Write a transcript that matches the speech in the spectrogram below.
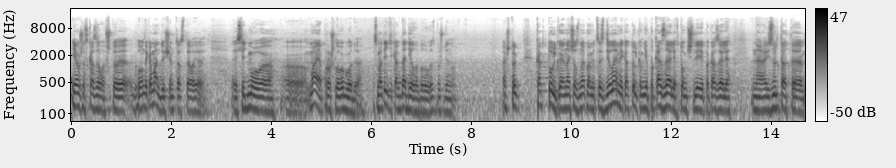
Я уже сказал, что главнокомандующим-то стал я 7 э, мая прошлого года. Посмотрите, когда дело было возбуждено. Так что, как только я начал знакомиться с делами, как только мне показали, в том числе и показали э, результаты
